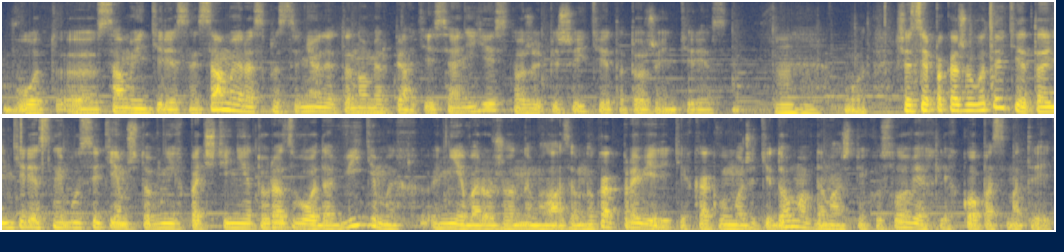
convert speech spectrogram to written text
Вот, э, самые интересные. Самые распространенные это номер 5. Если они есть, тоже пишите, это тоже интересно. Мгм. Вот. Сейчас я покажу вот эти. Это интересные бусы тем, что в них почти нету развода видимых невооруженным глазом. Но как проверить их? Как вы можете дома в домашних условиях легко посмотреть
